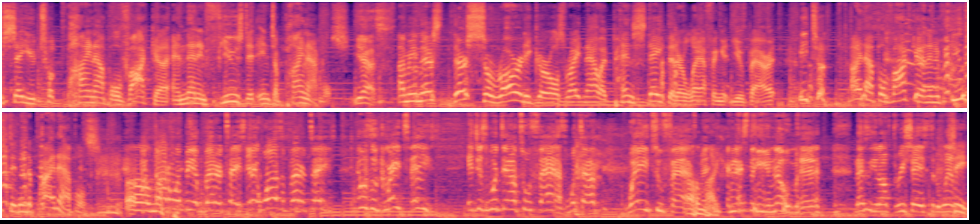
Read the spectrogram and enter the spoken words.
say you took pineapple vodka and then infused it into pineapples? Yes, I mean, there's there's sorority girls right now at Penn State that are laughing at you, Barrett. He took pineapple vodka and infused it into pineapples. Oh I thought it would be a better taste, and it was a better taste. It was a great taste. It just went down too fast. Went down way too fast, Oh, man. my- And next thing you know, man, next thing you know, I'm three shades to the wind, See,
